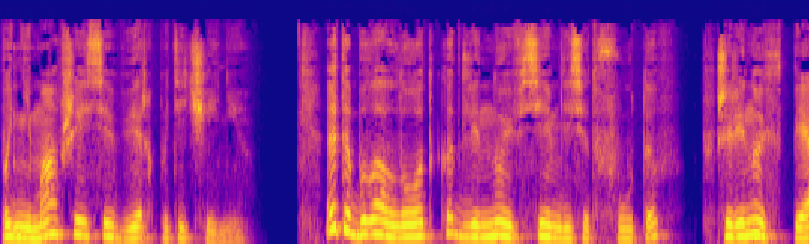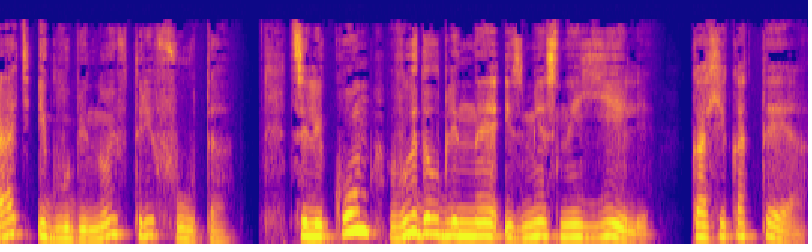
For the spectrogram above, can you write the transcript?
поднимавшаяся вверх по течению. Это была лодка длиной в 70 футов, шириной в 5 и глубиной в 3 фута, целиком выдолбленная из местной ели, кахикатеа,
